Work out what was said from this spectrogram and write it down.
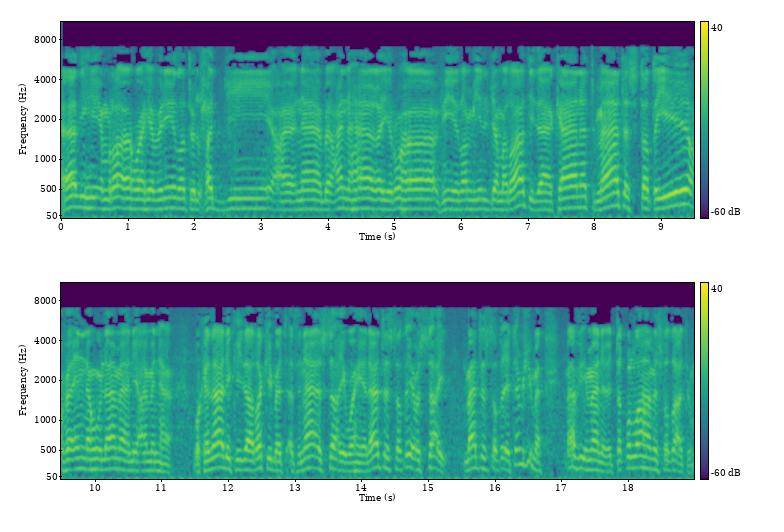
هذه امرأة وهي فريضة الحج ناب عنها غيرها في رمي الجمرات إذا كانت ما تستطيع فإنه لا مانع منها. وكذلك إذا ركبت أثناء السعي وهي لا تستطيع السعي ما تستطيع تمشي ما, ما في مانع اتقوا الله ما استطعتم.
